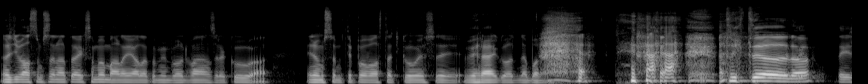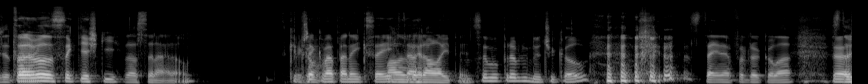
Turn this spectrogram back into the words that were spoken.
no díval jsem se na to, jak jsem byl malý, ale to mi bylo 12 roků a jenom jsem typoval s taťkou, jestli vyhraje God nebo ne. tak to, no, Takže to nebylo zase tak těžký. Zase ne, no. Vždycky Jako překvapený ksejch. Ale vyhrál i teď. Jsem opravdu nečekal. Stejné furt dokola. No, jasně.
